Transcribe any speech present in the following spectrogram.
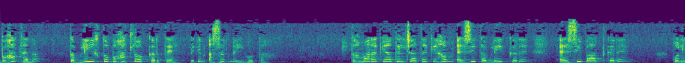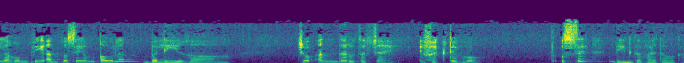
بہت ہے نا؟ تبلیغ تو بہت لوگ کرتے ہیں، لیکن اثر نہیں ہوتا۔ تو ہمارا کیا دل چاہتا ہے کہ ہم ایسی تبلیغ کریں، ایسی بات کریں؟ کل لہم فی انفسہم قولا بلیغا۔ جو اندر اتر جائے افیکٹو ہو، تو اس سے دین کا فائدہ ہوگا۔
